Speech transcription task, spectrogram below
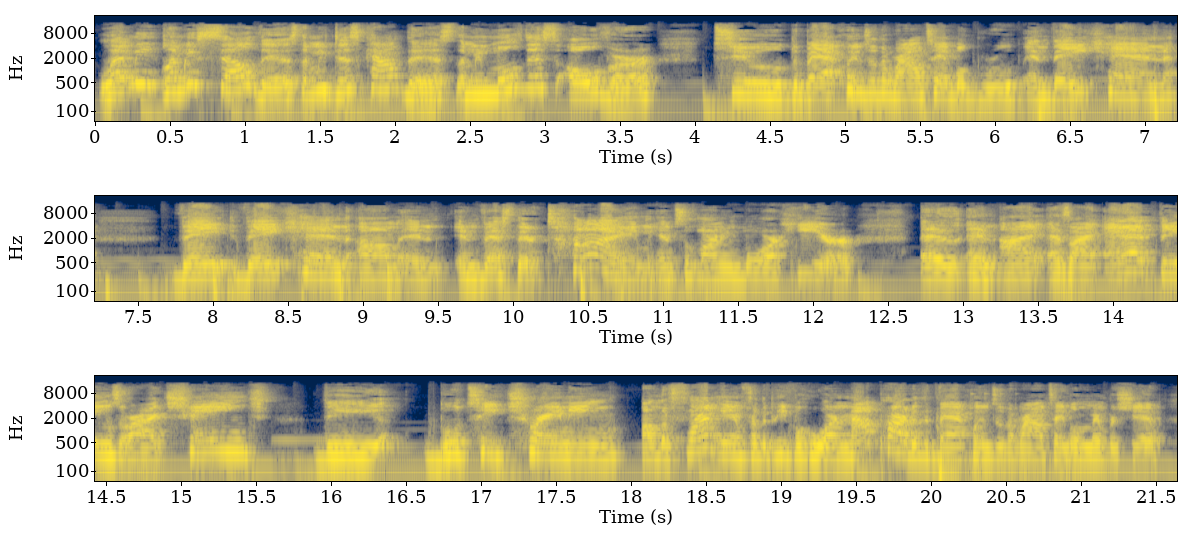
let me let me sell this, let me discount this, let me move this over to the Bad Queens of the Roundtable group, and they can they they can um and invest their time into learning more here and and I as I add things or I change the boutique training on the front end for the people who are not part of the Bad Queens of the Roundtable membership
